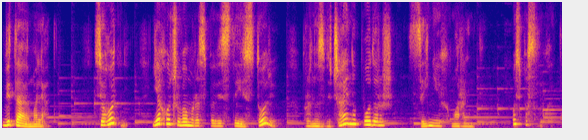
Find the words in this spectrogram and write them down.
Вітаю малята! Сьогодні я хочу вам розповісти історію про незвичайну подорож синьої хмаринки. Ось послухайте.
